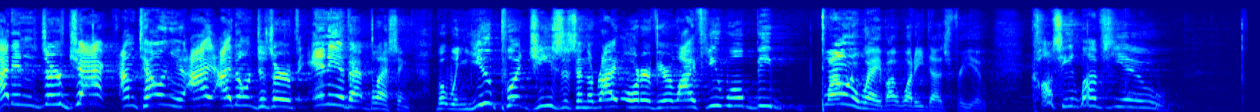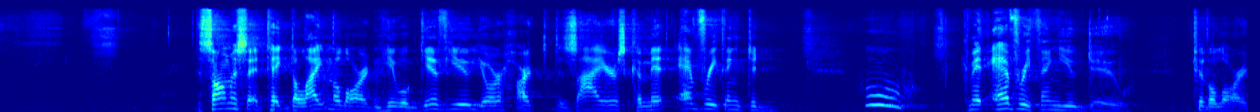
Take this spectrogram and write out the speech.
I didn't deserve Jack. I'm telling you, I, I don't deserve any of that blessing. But when you put Jesus in the right order of your life, you will be blown away by what he does for you because he loves you. The psalmist said, Take delight in the Lord, and he will give you your heart's desires. Commit everything to, whew, commit everything you do to the Lord.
